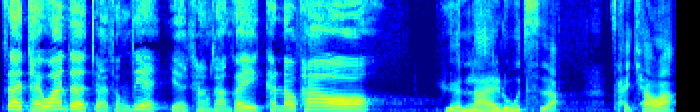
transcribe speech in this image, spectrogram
在台湾的甲虫店也常常可以看到它哦。原来如此啊，彩锹啊，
